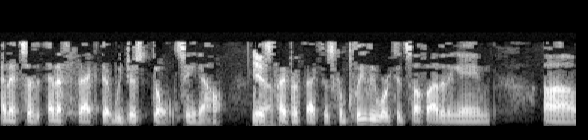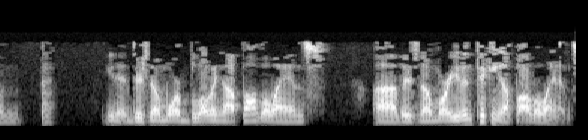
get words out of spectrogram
and it's a, an effect that we just don't see now. Yeah. This type of effect has completely worked itself out of the game. Um, you know, there's no more blowing up all the lands. Uh, there's no more even picking up all the lands.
